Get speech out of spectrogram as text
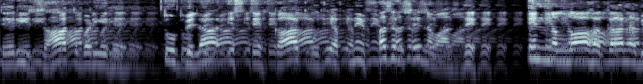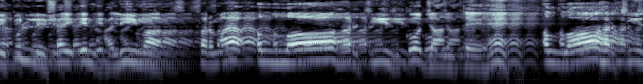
تیری ذات بڑی ہے۔ تو بلا استحقاق مجھے اپنے فضل سے نواز دے ان اللہ کا نبی کل شیء حلیما فرمایا اللہ ہر چیز کو جانتے ہیں۔ اللہ ہر چیز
